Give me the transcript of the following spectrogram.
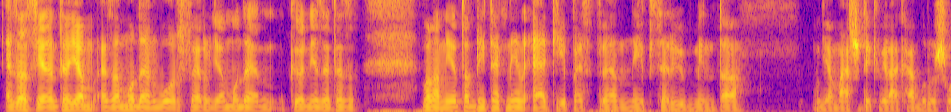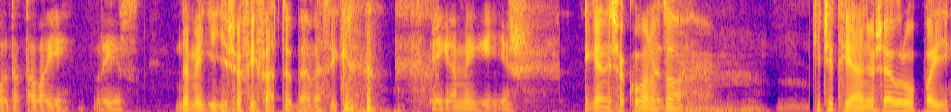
Ez azt jelenti, hogy a, ez a Modern Warfare, ugye a modern környezet, ez valamiért a briteknél elképesztően népszerűbb, mint a, ugye a második világháborús volt a tavalyi rész. De még így is a FIFA-t többen veszik. Igen, még így is. Igen, és akkor van ez a kicsit hiányos európai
